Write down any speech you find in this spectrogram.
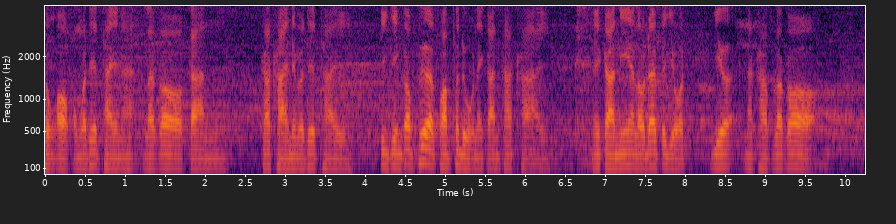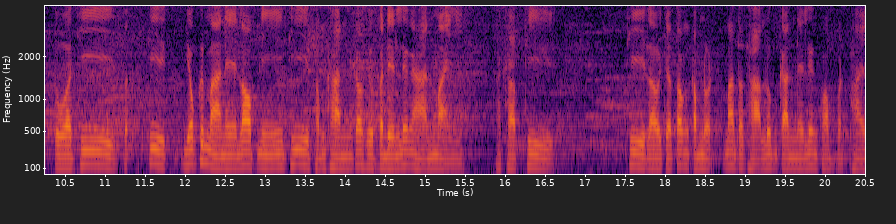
ส่งออกของประเทศไทยนะแล้วก็การค้าขายในประเทศไทย จริงๆ ก็เพื่อความสะดวกในการค้าขาย ในการนี้เราได้ประโยชน์เยอะนะครับ แล้วก็ตัวที่ที่ยกขึ้นมาในรอบนี้ที่สำคัญก็คือประเด็นเรื่องอาหารใหม่นะครับที่ที่เราจะต้องกำหนดมาตรฐานร่วมกันในเรื่องความปลอดภัย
